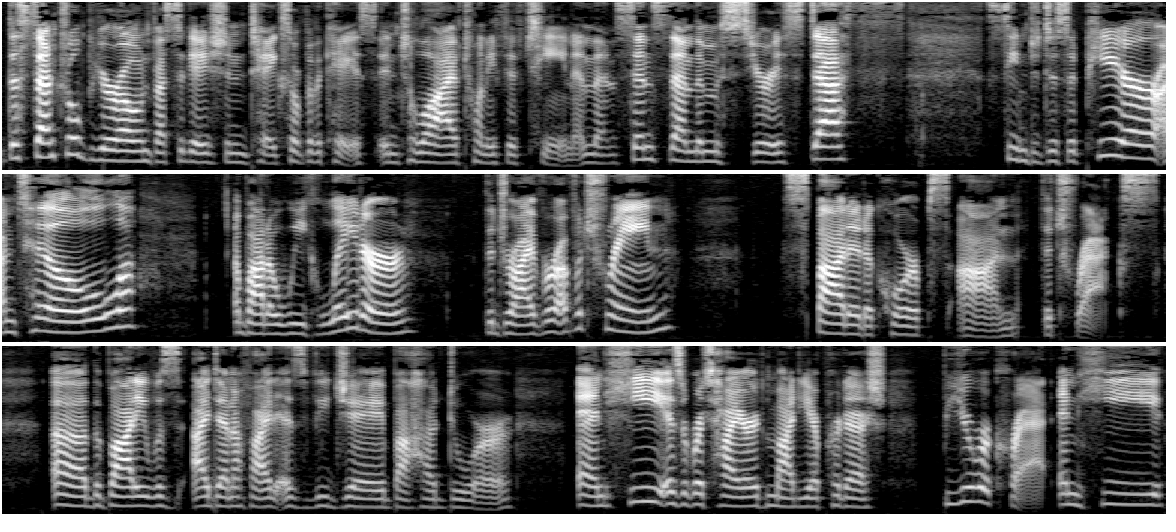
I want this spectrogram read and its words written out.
the Central Bureau investigation takes over the case in July of 2015. And then since then, the mysterious deaths seem to disappear until about a week later, the driver of a train spotted a corpse on the tracks. Uh, the body was identified as Vijay Bahadur, and he is a retired Madhya Pradesh bureaucrat, and he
